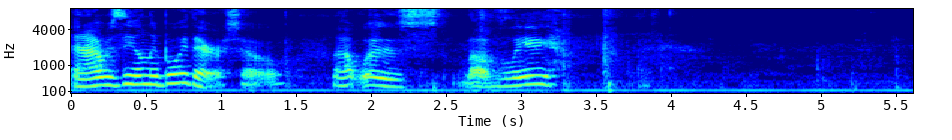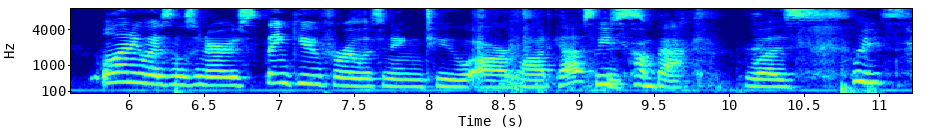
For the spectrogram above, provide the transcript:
And I was the only boy there, so that was lovely. Well, anyways, listeners, thank you for listening to our podcast. Please This come back. Was Please.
